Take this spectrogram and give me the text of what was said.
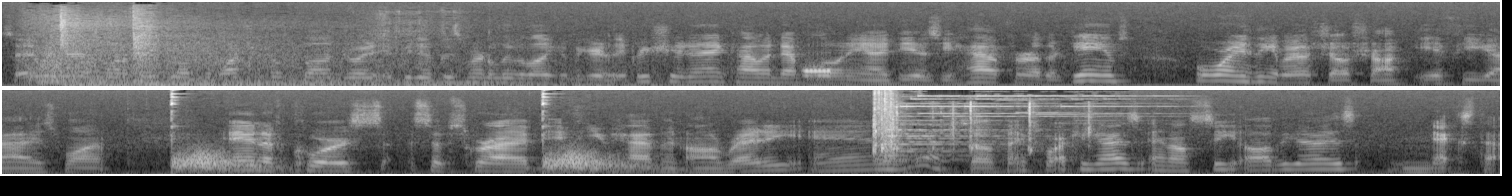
So anyway, guys, I want to thank you all for watching. Hope you all enjoyed it. If you did, please remember to leave a like. It'd be greatly appreciated. And comment down below any ideas you have for other games or anything about ShellShock if you guys want. And of course, subscribe if you haven't already. And yeah, so thanks for watching, guys, and I'll see all of you guys next time.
